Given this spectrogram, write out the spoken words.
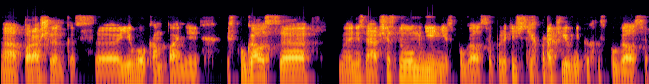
э, Порошенко с э, его компанией, испугался я не знаю, общественного мнения испугался, политических противников испугался.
